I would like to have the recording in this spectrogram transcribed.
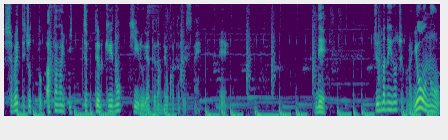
喋ってちょっと頭いっちゃってる系のヒールやってたんでよかったですね。えー、で、順番でどっちかな。ヨウの、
